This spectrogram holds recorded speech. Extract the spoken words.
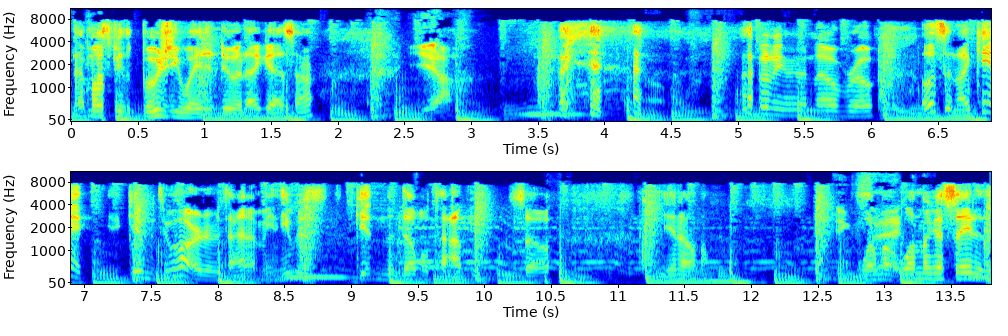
that must be the bougie way to do it, I guess, huh? Yeah. I don't even know, bro. Listen, I can't give him too hard of a time. I mean, he was getting the double toppy, so you know, Exactly. what am I, what am I gonna say to the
